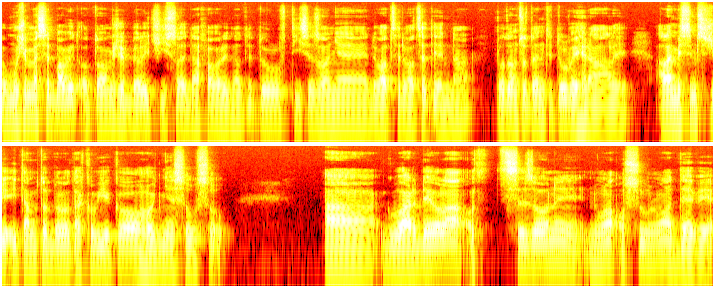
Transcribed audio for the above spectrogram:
Jo, můžeme se bavit o tom, že byli číslo jedna favorit na titul v té sezóně 2021, potom co ten titul vyhráli, ale myslím si, že i tam to bylo takový jako hodně sousou. A Guardiola od sezóny 08-09,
